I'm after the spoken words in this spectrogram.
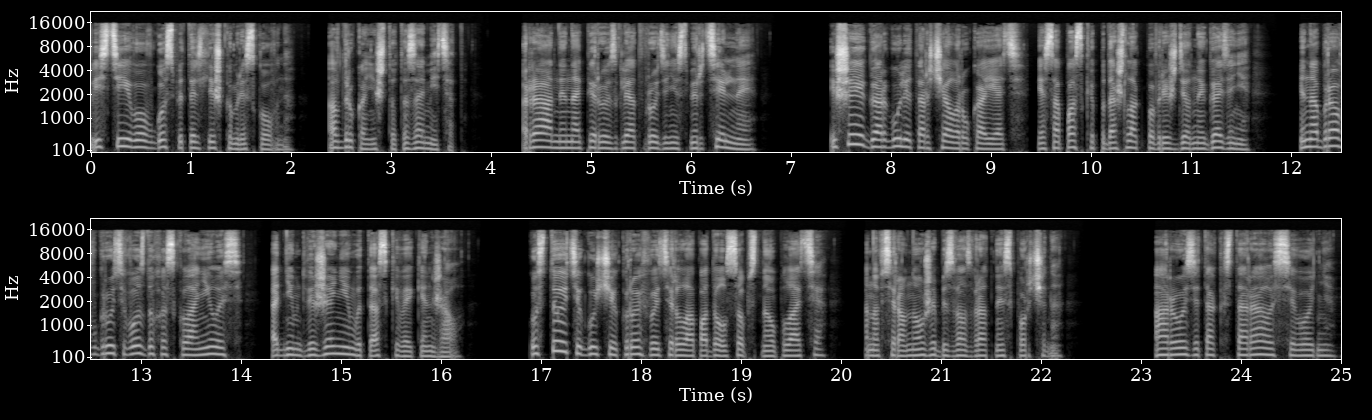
Вести его в госпиталь слишком рискованно. А вдруг они что-то заметят? Раны, на первый взгляд, вроде не смертельные. И шея горгули торчала рукоять. Я с опаской подошла к поврежденной гадине — и, набрав грудь воздуха, склонилась, одним движением вытаскивая кинжал. Густую тягучую кровь вытерла подол собственного платья. Оно все равно уже безвозвратно испорчено. А Рози так старалась сегодня.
